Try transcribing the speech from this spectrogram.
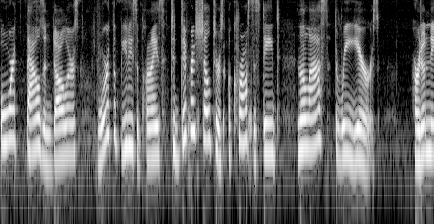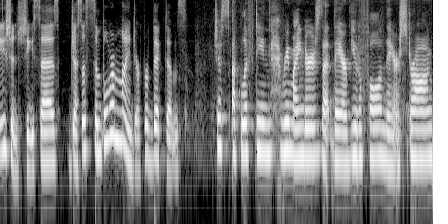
$4,000 worth of beauty supplies to different shelters across the state in the last three years. Her donation, she says, just a simple reminder for victims. Just uplifting reminders that they are beautiful and they are strong.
